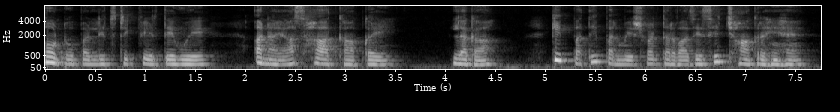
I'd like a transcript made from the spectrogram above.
होंठों पर लिपस्टिक फेरते हुए अनायास हाथ काँप गए। लगा कि पति परमेश्वर दरवाजे से झाँक रहे हैं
